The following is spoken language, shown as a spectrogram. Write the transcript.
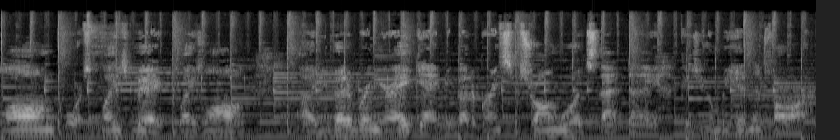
long course. Plays big, plays long. Uh, you better bring your A game. You better bring some strong woods that day because you're going to be hitting it far.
